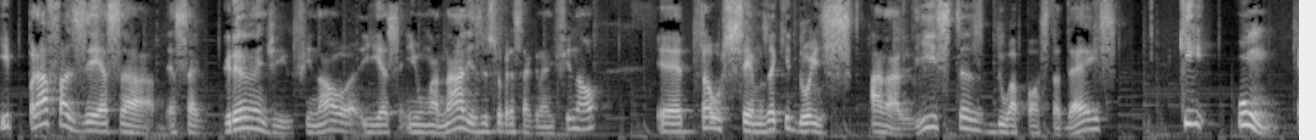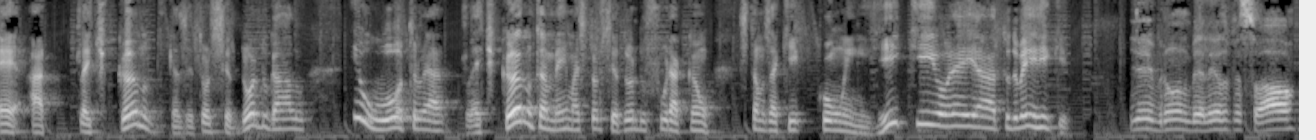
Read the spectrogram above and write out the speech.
E para fazer essa, essa grande final e, essa, e uma análise sobre essa grande final, é, trouxemos aqui dois analistas do Aposta 10, que um é atleticano, quer dizer, torcedor do Galo, e o outro é atleticano também, mas torcedor do Furacão. Estamos aqui com o Henrique Oreia. Tudo bem, Henrique? E aí, Bruno, beleza, pessoal?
